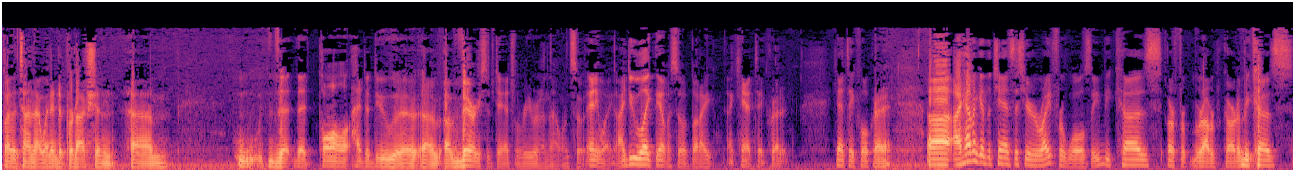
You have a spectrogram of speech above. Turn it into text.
by the time that went into production. Um, that, that Paul had to do a, a, a, very substantial rerun on that one. So anyway, I do like the episode, but I, I can't take credit. Can't take full credit. Uh, I haven't got the chance this year to write for Woolsey because, or for Robert Picardo because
